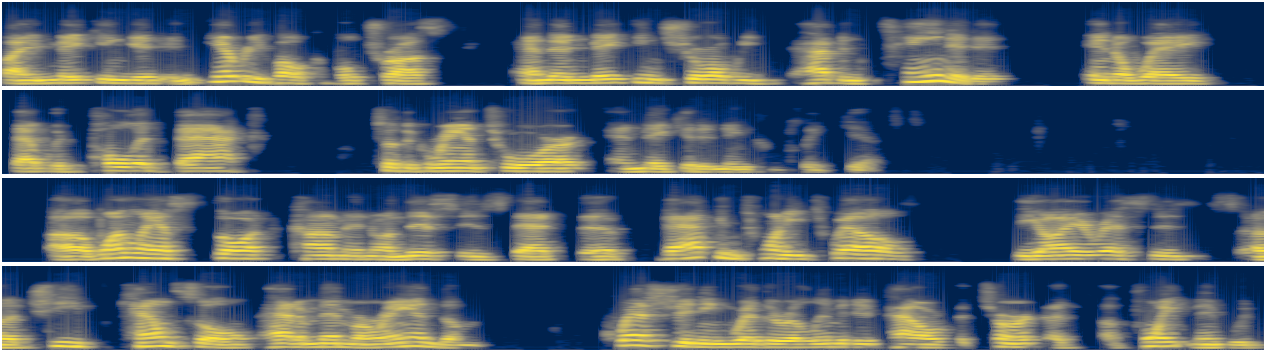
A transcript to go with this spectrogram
by making it an irrevocable trust and then making sure we haven't tainted it in a way that would pull it back to the grantor and make it an incomplete gift. Uh, one last thought comment on this is that the, back in 2012, the IRS's uh, chief counsel had a memorandum questioning whether a limited power of attorney appointment would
